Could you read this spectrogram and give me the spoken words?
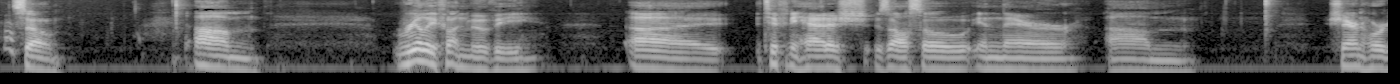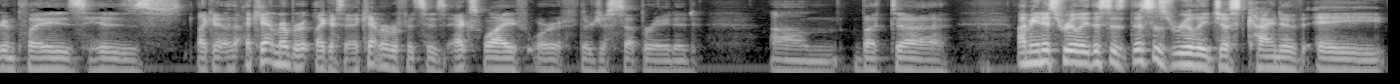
so, um, really fun movie. Uh, Tiffany Haddish is also in there. Um, Sharon Horgan plays his like I I can't remember. Like I said, I can't remember if it's his ex-wife or if they're just separated. Um, but uh, I mean, it's really this is this is really just kind of a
